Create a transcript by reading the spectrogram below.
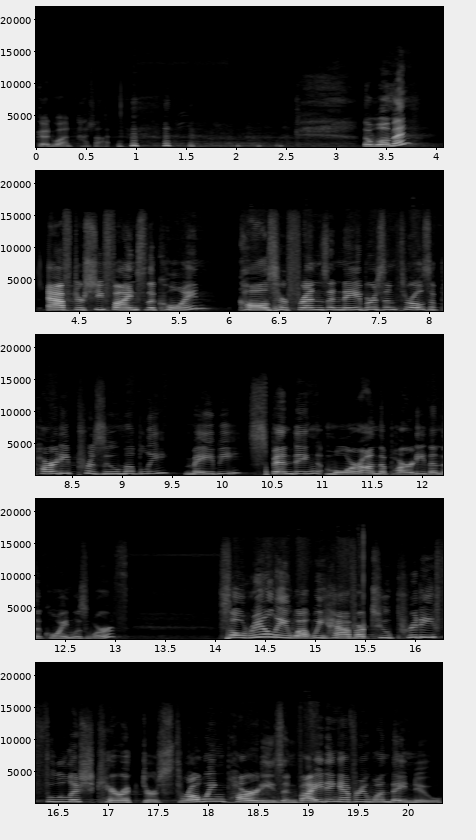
Good one, I thought. the woman, after she finds the coin, calls her friends and neighbors and throws a party, presumably, maybe, spending more on the party than the coin was worth. So, really, what we have are two pretty foolish characters throwing parties, inviting everyone they knew.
